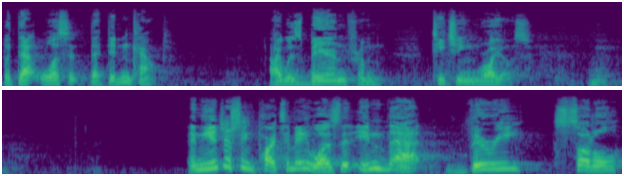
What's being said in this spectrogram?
But that wasn't that didn't count. I was banned from teaching Rollos. And the interesting part to me was that in that very subtle,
